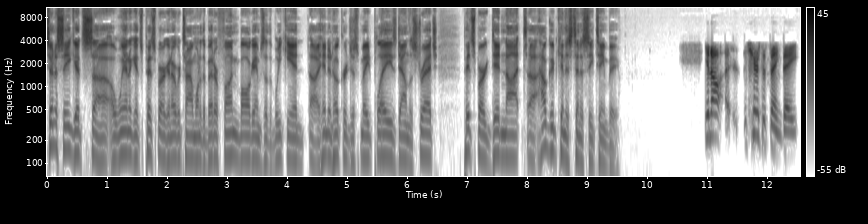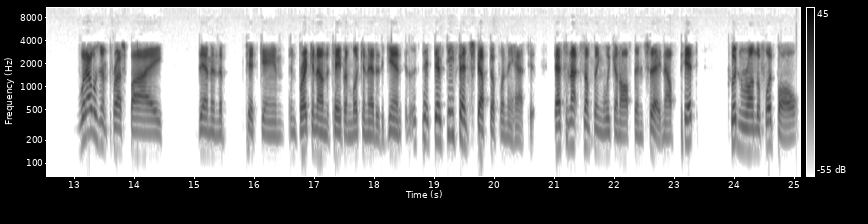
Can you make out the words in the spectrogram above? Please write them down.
Tennessee gets uh, a win against Pittsburgh in overtime, one of the better fun ball games of the weekend. Uh, Hendon Hooker just made plays down the stretch. Pittsburgh did not. Uh, how good can this Tennessee team be? You know, here's the thing. They, what I was impressed by them in the Pitt game and breaking down the tape and looking at it again, their defense stepped up when they had to. That's not something we can often say. Now, Pitt couldn't run the football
